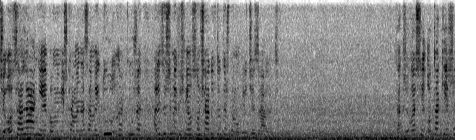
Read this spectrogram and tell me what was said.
Czy o zalanie, bo my mieszkamy na samej dół, na górze, ale zresztą jakbyś miał sąsiadów, to też by mogli cię zalać. Także właśnie o takie, że,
